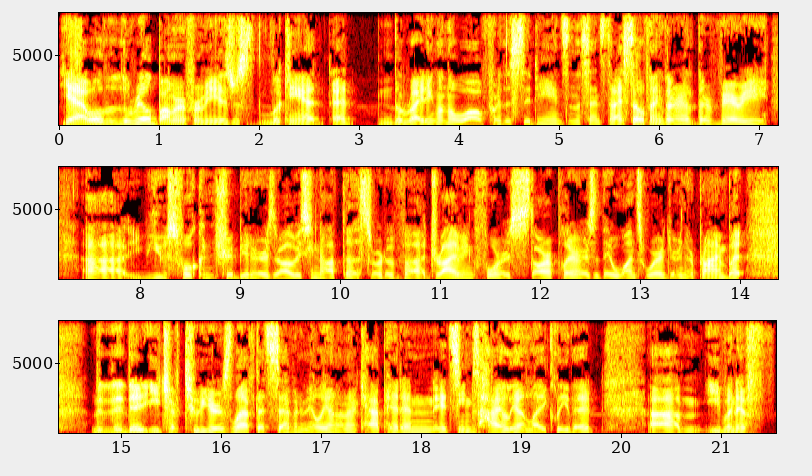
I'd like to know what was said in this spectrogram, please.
Yeah, well, the real bummer for me is just looking at at the writing on the wall for the Sedins in the sense that I still think they're they're very uh, useful contributors. They're obviously not the sort of uh, driving force star players that they once were during their prime, but they, they each have two years left at seven million on their cap hit, and it seems highly unlikely that um, even if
